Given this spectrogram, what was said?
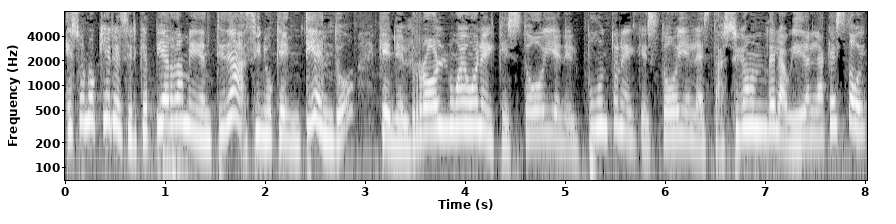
eso no quiere decir que pierda mi identidad, sino que entiendo que en el rol nuevo en el que estoy, en el punto en el que estoy, en la estación de la vida en la que estoy,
